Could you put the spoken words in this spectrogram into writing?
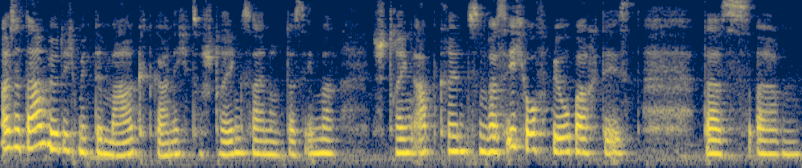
Also da würde ich mit dem Markt gar nicht so streng sein und das immer streng abgrenzen. Was ich oft beobachte, ist, dass ähm,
